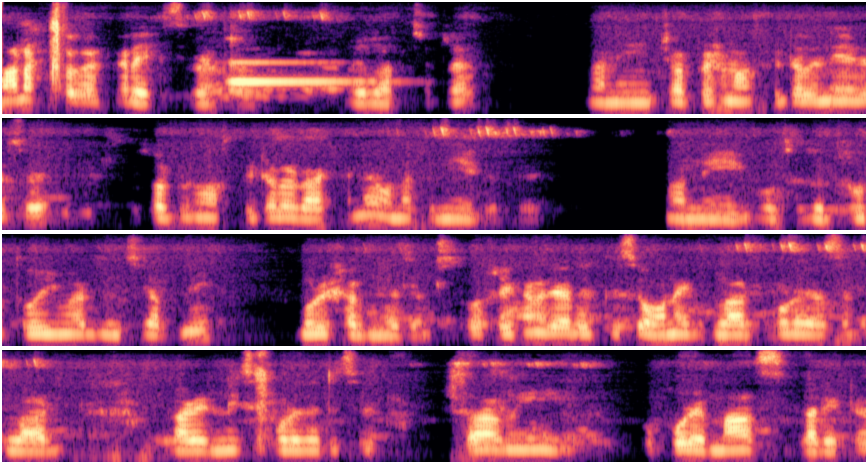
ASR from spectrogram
মারাত্মক আকারে অ্যাক্সিডেন্ট হয়। ওই বাচ্চাটা মানে চট্টগ্রাম হসপিটালে নিয়ে গেছে, চট্টগ্রাম হসপিটালে রাখে না, ওনাকে নিয়ে গেছে। মানে বলছে যে, দ্রুত ইমার্জেন্সি আপনি বরিশাল নিয়ে যান। তো সেখানে যা দেখতেছি, অনেক ব্লাড পড়ে আছে ব্লাড গাড়ির নিচে পড়ে যেতেছে তো আমি উপরে মাছ গাড়িটা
